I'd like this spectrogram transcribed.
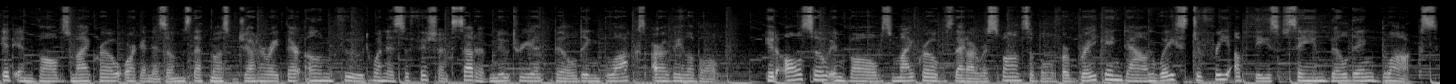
It involves microorganisms that must generate their own food when a sufficient set of nutrient building blocks are available. It also involves microbes that are responsible for breaking down waste to free up these same building blocks.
